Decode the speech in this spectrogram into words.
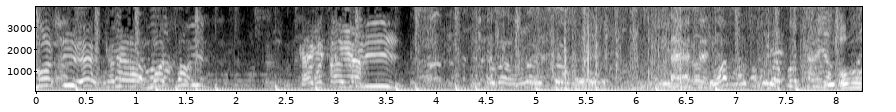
Monte lui, caméra. Oh.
